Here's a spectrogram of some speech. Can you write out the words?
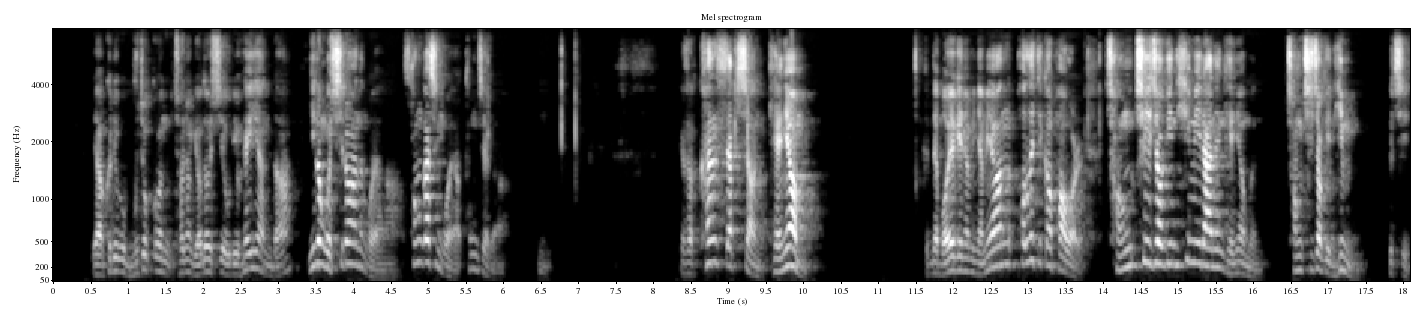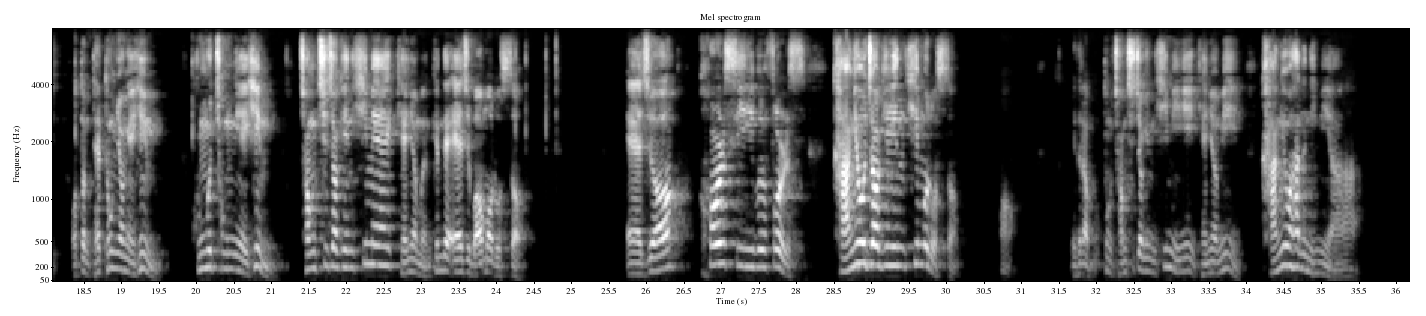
야 그리고 무조건 저녁 8시에 우리 회의한다. 이런 거 싫어하는 거야. 성가신 거야 통제가. 음. 그래서 conception 개념 근데 뭐의 개념이냐면 political power 정치적인 힘이라는 개념은 정치적인 힘 그치 어떤 대통령의 힘 국무총리의 힘 정치적인 힘의 개념은 근데 as 뭐뭐로서 as a coercive force 강요적인 힘으로서 어. 얘들아 보통 정치적인 힘이 개념이 강요하는 힘이야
